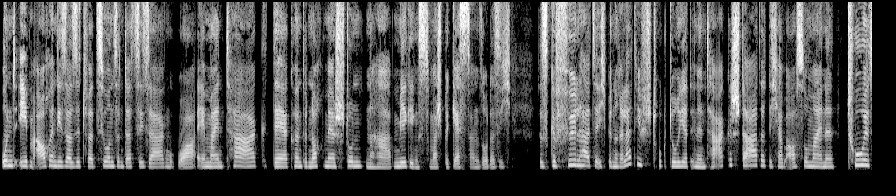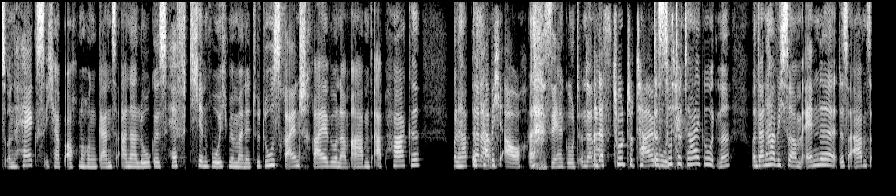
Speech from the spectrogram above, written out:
und eben auch in dieser Situation sind, dass sie sagen, boah, ey, mein Tag, der könnte noch mehr Stunden haben. Mir ging es zum Beispiel gestern so, dass ich das Gefühl hatte, ich bin relativ strukturiert in den Tag gestartet. Ich habe auch so meine Tools und Hacks. Ich habe auch noch ein ganz analoges Heftchen, wo ich mir meine To-Dos reinschreibe und am Abend abhake. Und hab dann das habe ich auch. Sehr gut. Und, dann, und das tut total das gut. Das tut total gut, ne? Und dann habe ich so am Ende des Abends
